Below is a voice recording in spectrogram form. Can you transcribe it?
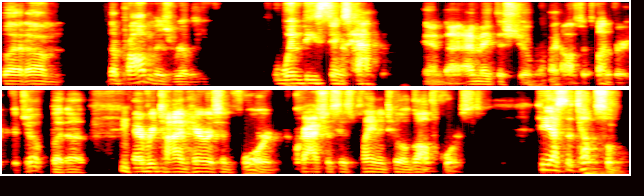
But um, the problem is really when these things happen, And I, I make this joke quite often. It's not a very good joke, but uh, every time Harrison Ford crashes his plane into a golf course, he has to tell someone.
